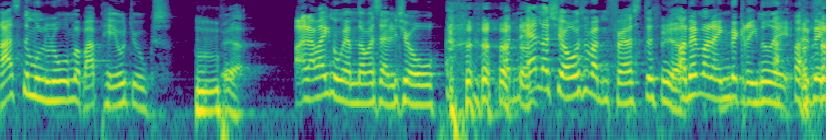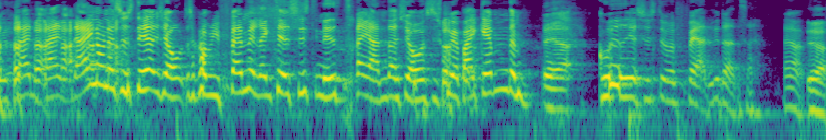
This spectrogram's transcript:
resten af monologen var bare pave-jokes. Ja. Og der var ikke nogen af dem, der var særlig sjove. og den aller sjoveste var den første, Ja. og den var der ingen, der grinede af. Jeg tænkte, der, der, der, der er ikke nogen, der synes, det er sjovt, så kommer de fandme ikke til at synes, de næste tre andre er sjove, så skulle jeg bare igennem dem. Ja. Gud, jeg synes, det var færdigt, altså. Ja. Ja.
